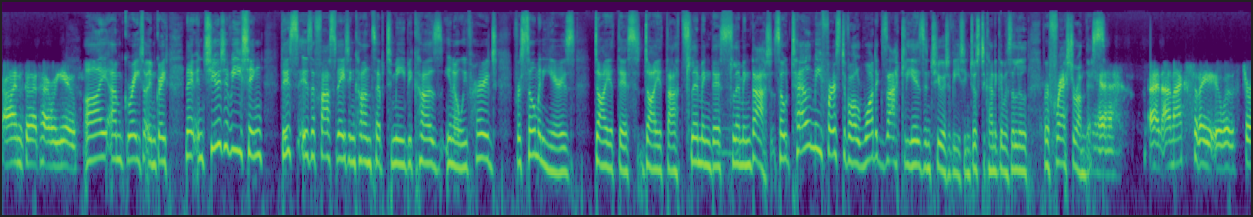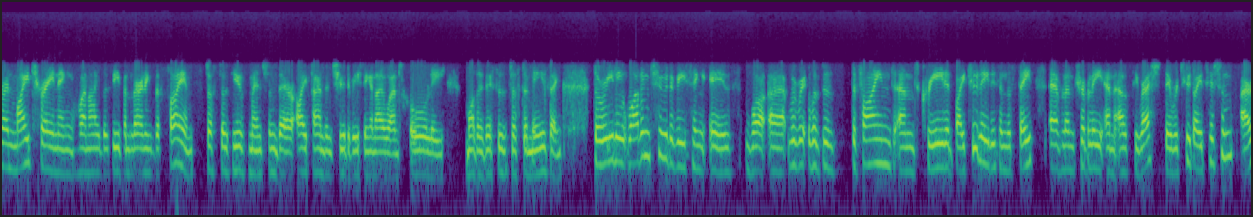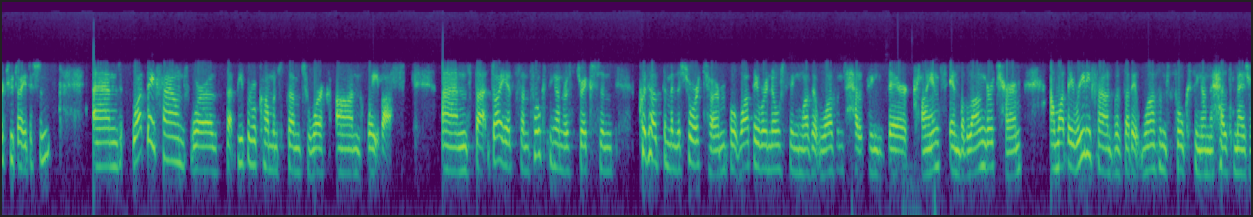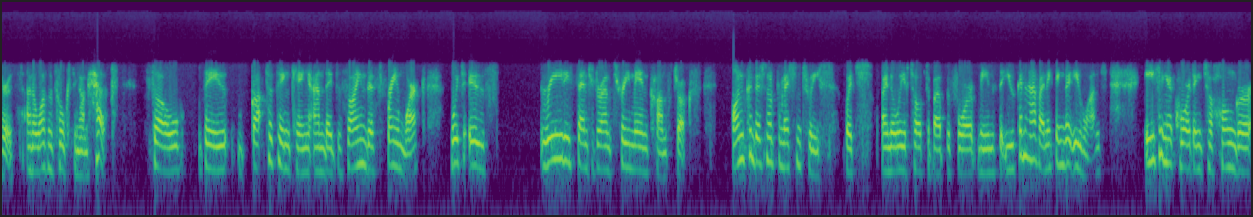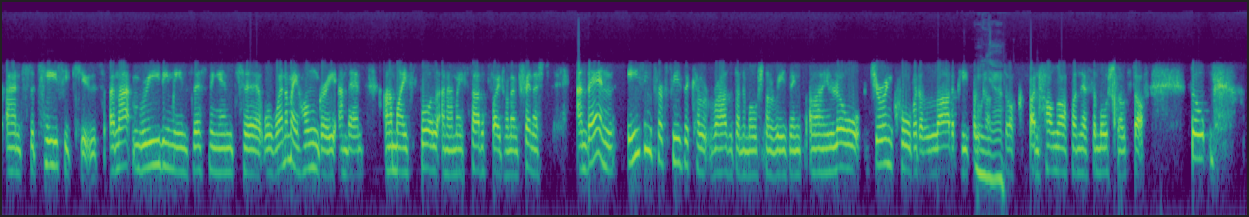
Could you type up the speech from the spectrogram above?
I'm good. How are you? I am great. I'm great. Now, intuitive eating, this is a fascinating concept to me because, you know, we've heard for so many years diet this, diet that, slimming this, slimming that. So tell me, first of all, what exactly is intuitive eating, just to kind of give us a little refresher on this. Yeah. And, and actually, it was during my training when I was even learning the science, just as you've mentioned there, I found intuitive eating and I went, holy mother, this is just amazing. So, really, what intuitive eating is, what uh, was defined and created by two ladies in the States, Evelyn Tribole and Elyse Resch. They were two dietitians, our two dietitians. And what they found was that people were coming to them to work on weight loss and that diets and focusing on restriction could help them in the short term, but what they were noticing was it wasn't helping their clients in the longer term. And what they really found was that it wasn't focusing on the health measures and it wasn't focusing on health. So they got to thinking and they designed this framework, which is really centered around three main constructs. Unconditional permission to eat, which I know we've talked about before, means that you can have anything that you want. Eating according to hunger and satiety cues. And that really means listening into, well, when am I hungry? And then am I full and am I satisfied when I'm finished? And then eating for physical rather than emotional reasons. And I know during COVID, a lot of people Oh, got yeah. stuck and hung up on this emotional stuff. So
